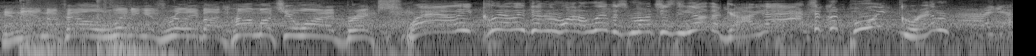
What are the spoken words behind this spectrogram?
In the MFL, winning is really about how much you want it, Bricks. Well, he clearly didn't want to live as much as the other guy. That's a good point, Grim. Ah, yeah.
